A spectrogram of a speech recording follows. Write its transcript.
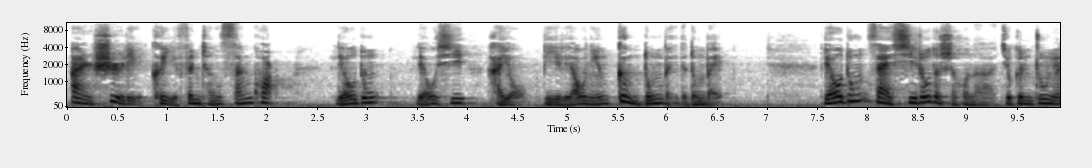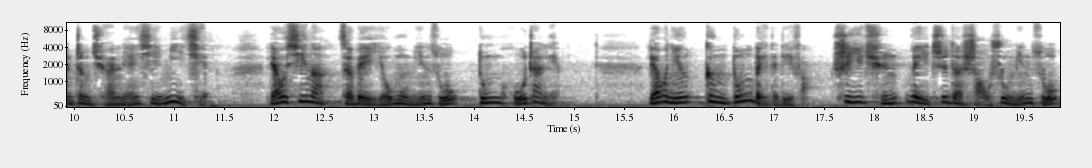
按势力可以分成三块：辽东、辽西，还有比辽宁更东北的东北。辽东在西周的时候呢，就跟中原政权联系密切；辽西呢，则被游牧民族东胡占领。辽宁更东北的地方，是一群未知的少数民族，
